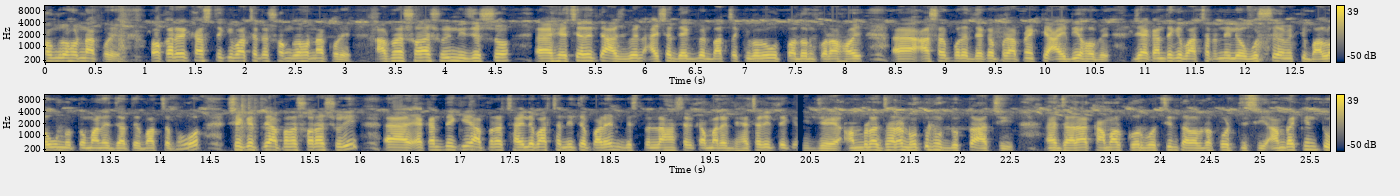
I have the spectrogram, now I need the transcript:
সংগ্রহ না করে হকারের কাছ থেকে বাচ্চাটা সংগ্রহ না করে, আপনারা সরাসরি নিজস্ব হেচারিতে আসবেন, আইসা দেখবেন বাচ্চা কীভাবে উৎপাদন করা হয়। আসার পরে দেখার পরে আপনার একটি আইডিয়া হবে যে এখান থেকে বাচ্চাটা নিলে অবশ্যই আমি একটি ভালো উন্নত মানের জাতের বাচ্চা পাবো। সেক্ষেত্রে আপনারা সরাসরি এখান থেকে আপনারা চাইলে বাচ্চা নিতে পারেন। বিসমিল্লা হাঁসের কামারের হ্যাচারি থেকে। যে আমরা যারা নতুন উদ্যোক্তা আছি যারা কামার করব চিন্তা ভাবনা করতেছি, আমরা কিন্তু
